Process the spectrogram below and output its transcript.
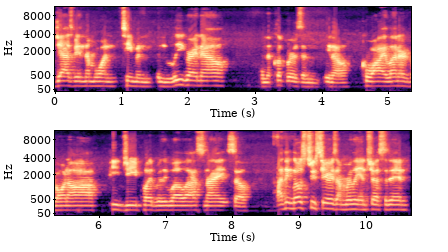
Jazz being the number one team in, in the league right now and the Clippers and, you know, Kawhi Leonard going off. PG played really well last night. So I think those two series I'm really interested in.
